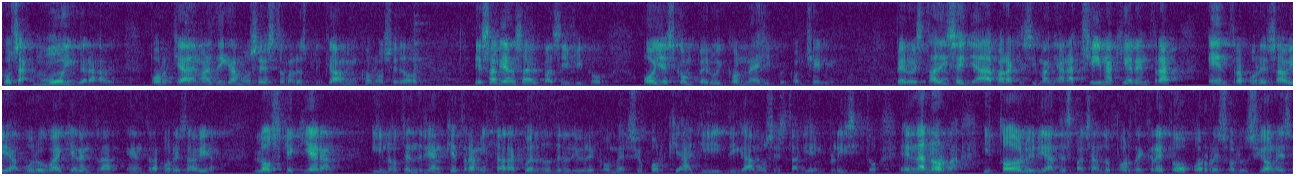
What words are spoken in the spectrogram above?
cosa muy grave, porque además digamos esto, me lo explicaba mi conocedor, esa alianza del Pacífico hoy es con Perú y con México y con Chile, pero está diseñada para que si mañana China quiere entrar, entra por esa vía, Uruguay quiere entrar, entra por esa vía, los que quieran, y no tendrían que tramitar acuerdos del libre comercio porque allí, digamos, estaría implícito en la norma y todo lo irían despachando por decreto o por resoluciones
